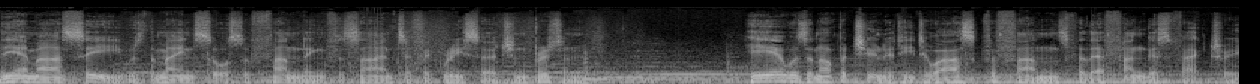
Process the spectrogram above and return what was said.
The MRC was the main source of funding for scientific research in Britain. Here was an opportunity to ask for funds for their fungus factory.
